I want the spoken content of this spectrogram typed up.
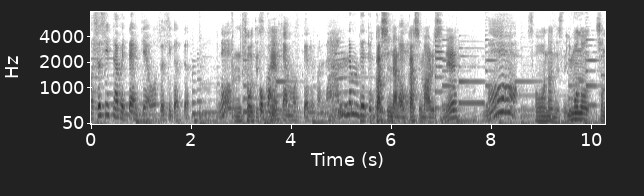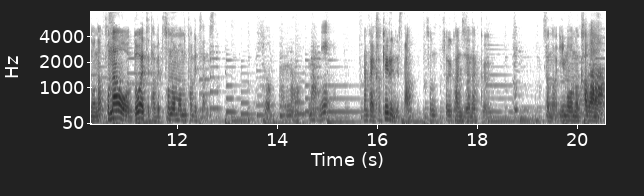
お寿司食べたい。じゃあお寿司がとね。うん、うん、そうですお金ねさえ持ってれば何でも出てくるお菓子ならお菓子もあるしね。ねそうなんですね。芋のそのな粉をどうやって食べてそのまま食べてたんですか？えそうあの何？何かにかけるんですか？そそういう感じじゃなくその芋の皮を。あ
